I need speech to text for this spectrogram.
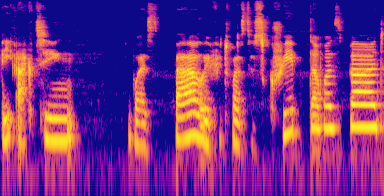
the acting was bad or if it was the script that was bad.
